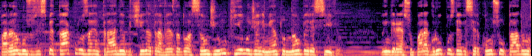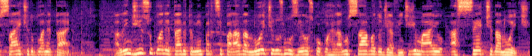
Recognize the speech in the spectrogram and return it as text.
Para ambos os espetáculos, a entrada é obtida através da doação de um quilo de alimento não perecível. O ingresso para grupos deve ser consultado no site do Planetário. Além disso, o Planetário também participará da Noite dos Museus, que ocorrerá no sábado, dia 20 de maio, às 7 da noite.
